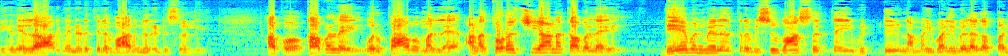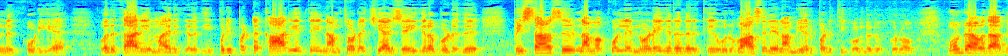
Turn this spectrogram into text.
நீங்கள் எல்லாரும் என்னிடத்தில் வாருங்கள் என்று சொல்லி அப்போ கவலை ஒரு பாவம் அல்ல. ஆனால் தொடர்ச்சியான கவலை தேவன் மேல் இருக்கிற விசுவாசத்தை விட்டு நம்மை வழிவிலக பண்ணக்கூடிய ஒரு காரியமாக இருக்கிறது. இப்படிப்பட்ட காரியத்தை நாம் தொடர்ச்சியாக செய்கிற பொழுது பிசாசு நமக்குள்ளே நுழைகிறதற்கு ஒரு வாசலை நாம் ஏற்படுத்தி கொண்டிருக்கிறோம். மூன்றாவதாக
